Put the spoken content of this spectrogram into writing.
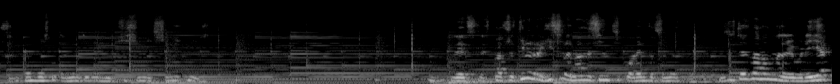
San Juan Bosco también tuvo muchísimos sueños. Les, les paso, tiene registro de más de 140 sueños proféticos. Si ustedes van a una librería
